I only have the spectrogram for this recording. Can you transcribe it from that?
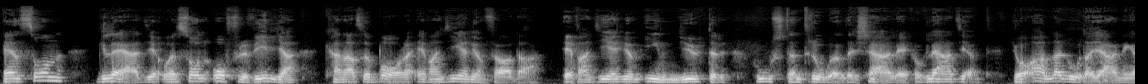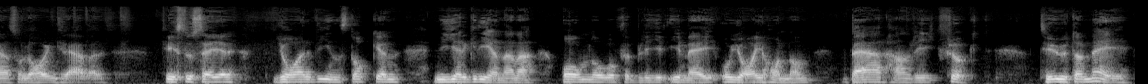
En sån glädje och en sån offervilja kan alltså bara evangelium föda. Evangelium ingjuter hos den troende kärlek och glädje. Ja, alla goda gärningar som lagen kräver. Kristus säger, jag är vinstocken, ni är grenarna, om någon förblir i mig och jag i honom bär han rik frukt. Ty utan mig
